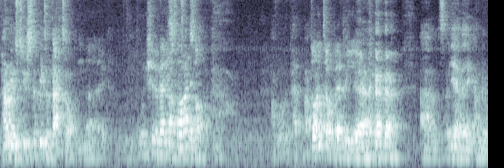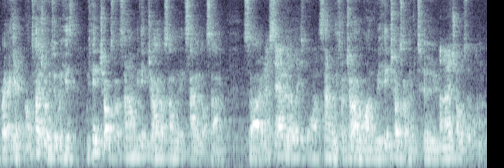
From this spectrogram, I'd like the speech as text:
apparently it was too slippery to bat on. No. We should have had his That's spikes on. I've worked with Pep back. Don't tell Peppy, yeah. Yeah. um, so yeah, they had a bit of a break. Again, not entirely sure who took wickets. We think Chog's got some, we think Jai got some, we think Sally got some. So No, Sam got at least one. Sam really got Jai got one, we think Chog's got maybe two. I know Chog's got one.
